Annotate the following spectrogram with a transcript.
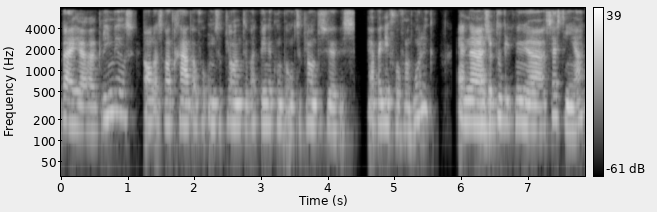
bij Greenwheels. Alles wat gaat over onze klanten, wat binnenkomt bij onze klantenservice, ja, ben ik voor verantwoordelijk. En uh, ik doe dit nu 16 jaar.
